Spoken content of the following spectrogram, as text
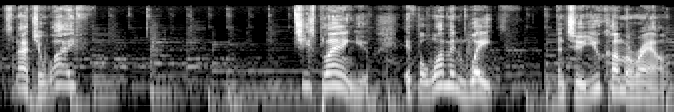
It's not your wife. She's playing you. If a woman waits until you come around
